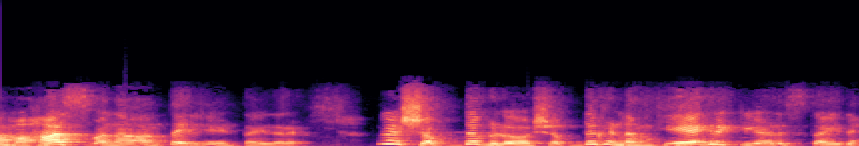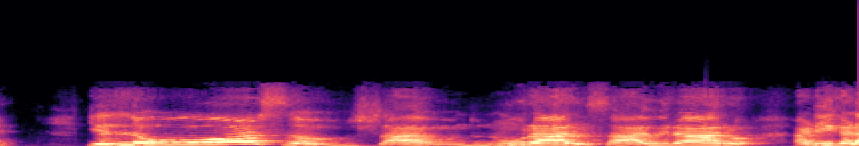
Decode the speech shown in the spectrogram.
ಮಹಾಸ್ವನ ಅಂತ ಇಲ್ಲಿ ಹೇಳ್ತಾ ಇದ್ದಾರೆ. ಅಂದ್ರೆ ಶಬ್ದಗಳು ಶಬ್ದಗಳು ನಮ್ಗೆ ಹೇಗ್ರಿ ಕೇಳಿಸ್ತಾ ಇದೆ? ಎಲ್ಲೋ ಒಂದು ನೂರಾರು, ಸಾವಿರಾರು ಅಡಿಗಳ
